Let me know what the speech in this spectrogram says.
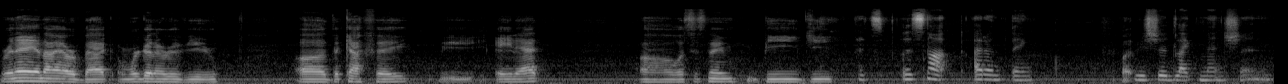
Renee and I are back, and we're gonna review uh, the cafe we ate at. Uh, what's his name? BG. Let's let's not. I don't think What? we should like mention.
